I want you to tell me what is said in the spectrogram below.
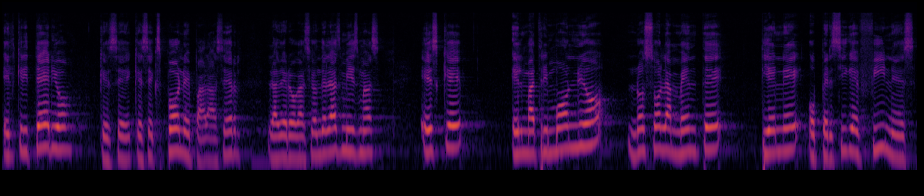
el criterio que se, que se expone para hacer la derogación de las mismas es que el matrimonio no solamente tiene o persigue fines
